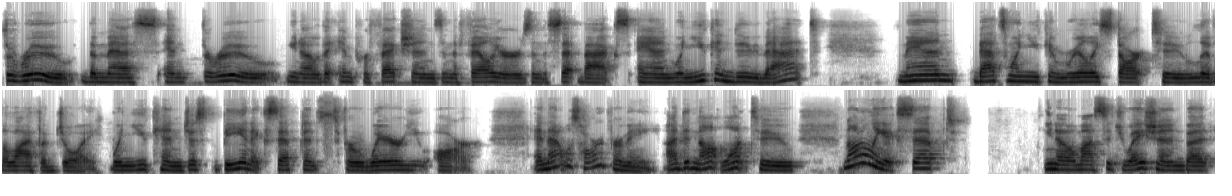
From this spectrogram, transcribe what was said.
through the mess and through you know the imperfections and the failures and the setbacks and when you can do that man, that's when you can really start to live a life of joy, when you can just be in acceptance for where you are. And that was hard for me. I did not want to not only accept, you know, my situation, but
